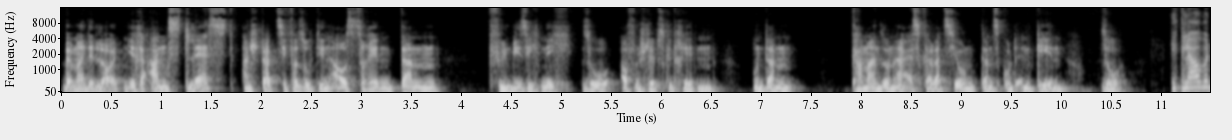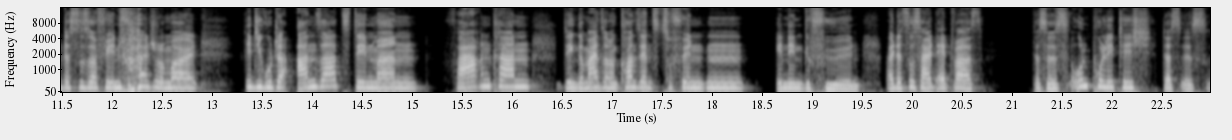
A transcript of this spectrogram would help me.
wenn man den Leuten ihre Angst lässt, anstatt sie versucht, ihnen auszureden, dann fühlen die sich nicht so auf den Schlips getreten. Und dann kann man so einer Eskalation ganz gut entgehen. So. Ich glaube, das ist auf jeden Fall schon mal ein richtig guter Ansatz, den man fahren kann, den gemeinsamen Konsens zu finden in den Gefühlen. Weil das ist halt etwas, das ist unpolitisch, das ist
